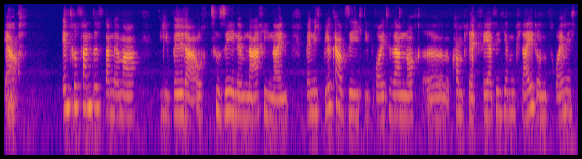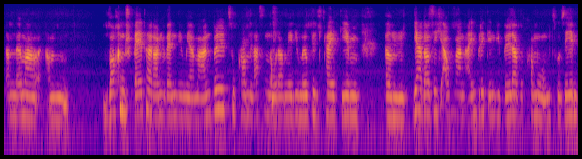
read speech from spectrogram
ja. ja interessant ist, dann immer die Bilder auch zu sehen im Nachhinein. Wenn ich Glück habe, sehe ich die Bräute dann noch äh, komplett fertig im Kleid und freue mich dann immer am Wochen später dann, wenn die mir mal ein Bild zukommen lassen oder mir die Möglichkeit geben, ähm, ja, dass ich auch mal einen Einblick in die Bilder bekomme, um zu sehen,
